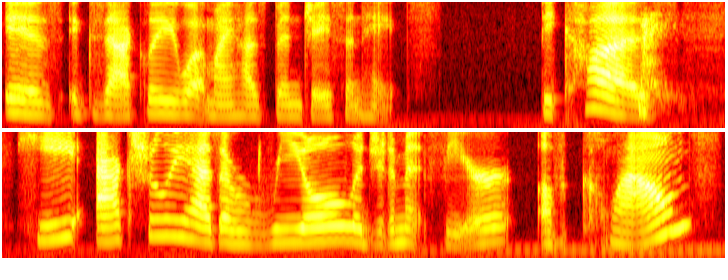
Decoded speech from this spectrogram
is exactly what my husband Jason hates because he actually has a real legitimate fear of clowns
